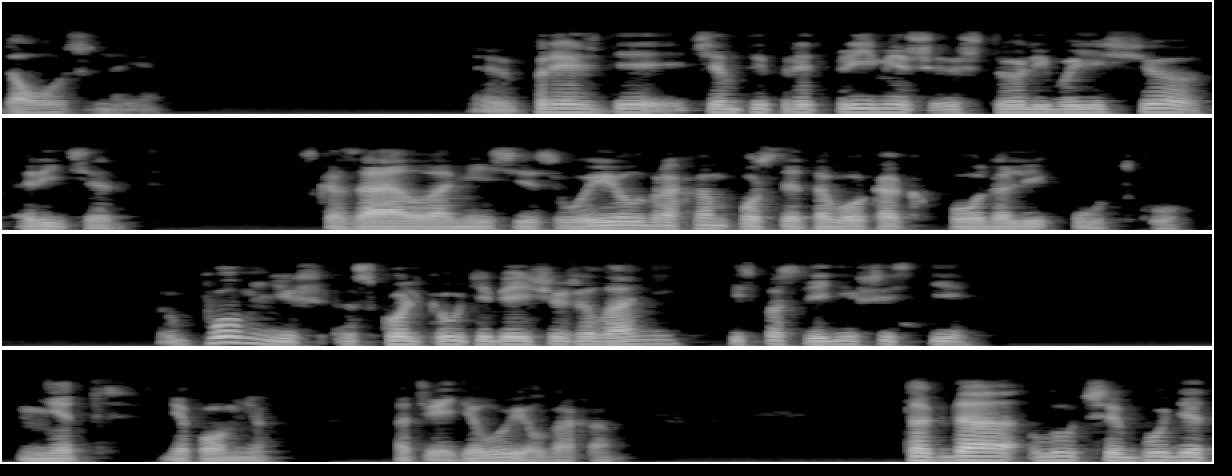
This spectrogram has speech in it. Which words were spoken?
должное. «Прежде чем ты предпримешь что-либо еще, Ричард», — сказала миссис Уилбрахам после того, как подали утку. «Помнишь, сколько у тебя еще желаний из последних шести?» «Нет, не помню», — ответил Уилбрахам. «Тогда лучше будет,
